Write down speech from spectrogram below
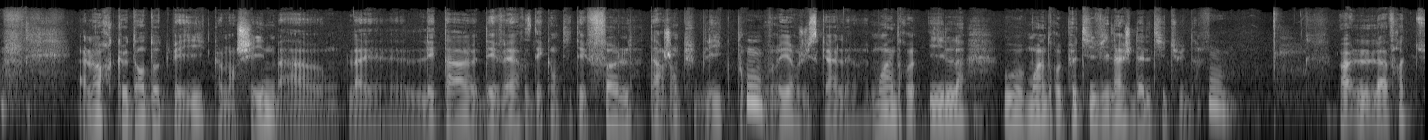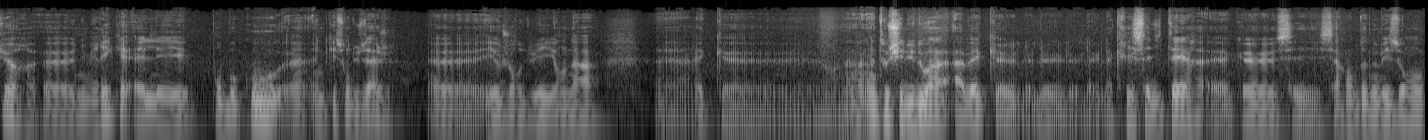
Alors que dans d'autres pays, comme en Chine, bah, l'État déverse des quantités folles d'argent public pour hmm. couvrir jusqu'à la moindre île ou au moindre petit village d'altitude. Hmm. Bah, la fracture euh, numérique, elle est pour beaucoup euh, une question d'usage. Euh, et aujourd'hui, on a euh, avec, euh, on a touché du doigt avec euh, la crise sanitaire que ça rentre dans nos maisons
